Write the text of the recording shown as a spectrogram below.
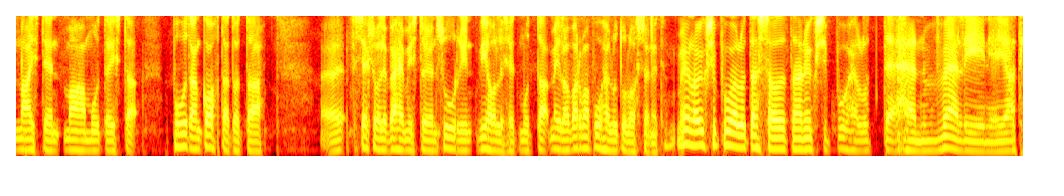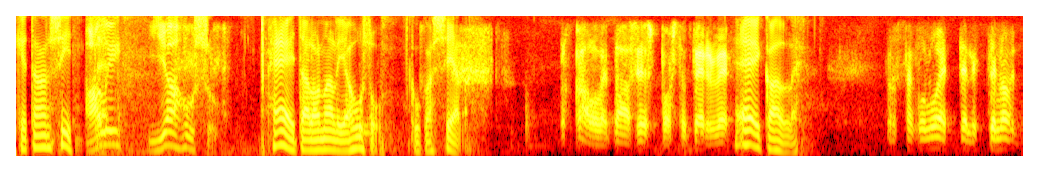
naisten maahanmuuttajista, puhutaan kohta tota, äh, seksuaalivähemmistöjen suurin viholliset, mutta meillä on varmaan puhelu tulossa nyt. Meillä on yksi puhelu, tässä otetaan yksi puhelu tähän väliin ja jatketaan sitten. Ali ja Husu. Hei, täällä on Ali ja Husu. Kukas siellä? Kalle taas Espoosta, terve. Hei Kalle. Tuossa kun luettelitte noita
